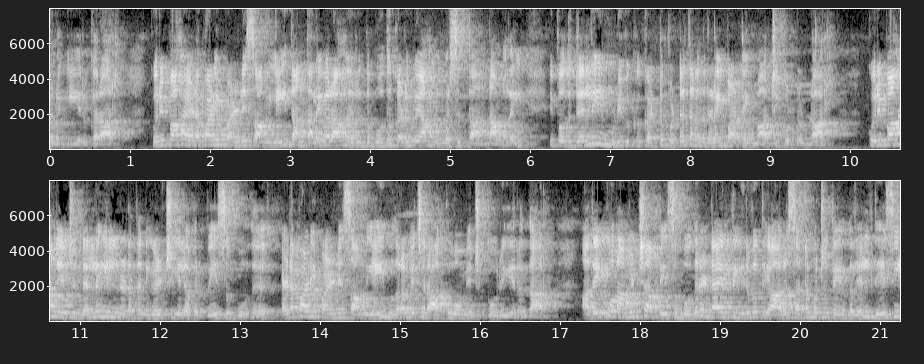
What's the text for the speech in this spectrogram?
தொடங்கியிருக்கிறார். குறிப்பாக எடப்பாடி பழனிசாமியை தான் தலைவராக இருந்தபோது கடுமையாக விமர்சித்த அண்ணாமலை இப்போது டெல்லியின் முடிவுக்கு கட்டுப்பட்டு தனது நிலைப்பாட்டை மாற்றிக் கொண்டுள்ளார் குறிப்பாக நேற்று நெல்லையில் நடந்த நிகழ்ச்சியில் அவர் பேசும்போது எடப்பாடி பழனிசாமியை முதலமைச்சர் ஆக்குவோம் என்று கூறியிருந்தார். அதேபோல் அமித்ஷா பேசும்போது இரண்டாயிரத்தி இருபத்தி ஆறு சட்டமன்ற தேர்தலில் தேசிய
